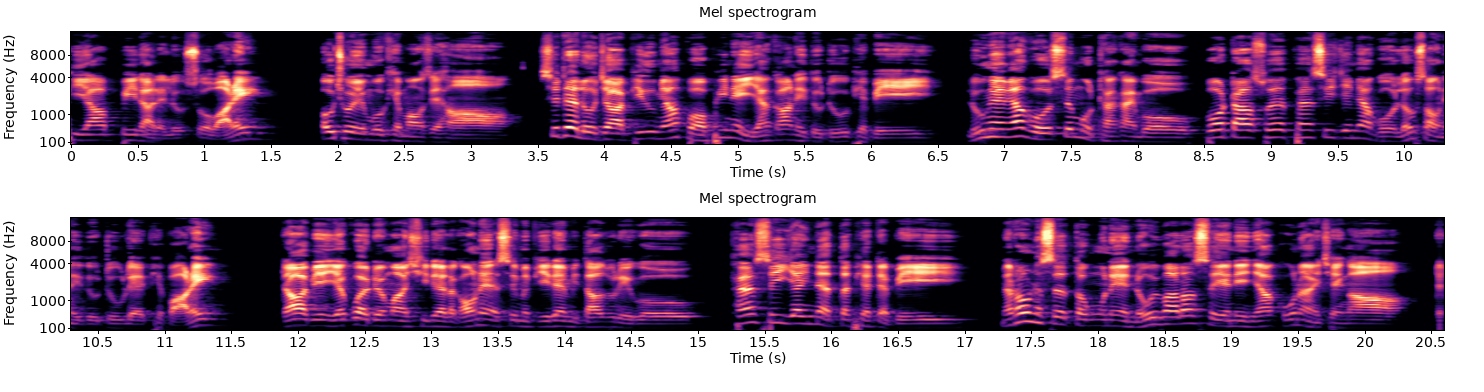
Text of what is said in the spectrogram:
ဖိအားပေးလာတယ်လို့ဆိုပါတယ်။အုပ်ချုပ်ရေးမှူးခင်မောင်စင်ဟာစစ်တပ်လိုကြပြည်သူများပေါ်ဖိနှိပ်ရန်ကားနေသူတူဖြစ်ပြီးလူငယ်များကိုစစ်မှုထမ်းခိုင်းဖို့ပေါ်တာဆွဲဖမ်းဆီးခြင်းများကိုလှုံ့ဆော်နေသူတူလည်းဖြစ်ပါတယ်။ဒါအပြင်ရက်ွက်တွင်မှရှိတဲ့၎င်းနဲ့အဆင်မပြေတဲ့မိသားစုတွေကိုဖမ်းဆီးရိုက်နှက်တပ်ဖြတ်တက်ပြီး2023ခုနှစ်နိုဝင်ဘာလ10ရက်နေ့ည9:00နာရီချိန်က တ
